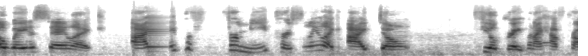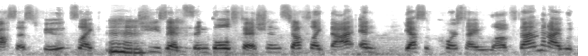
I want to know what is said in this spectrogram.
a way to say like I pref- for me personally like I don't feel great when I have processed foods like Mhm. Cheez-Its and goldfish and stuff like that. And yes, of course I love them and I would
